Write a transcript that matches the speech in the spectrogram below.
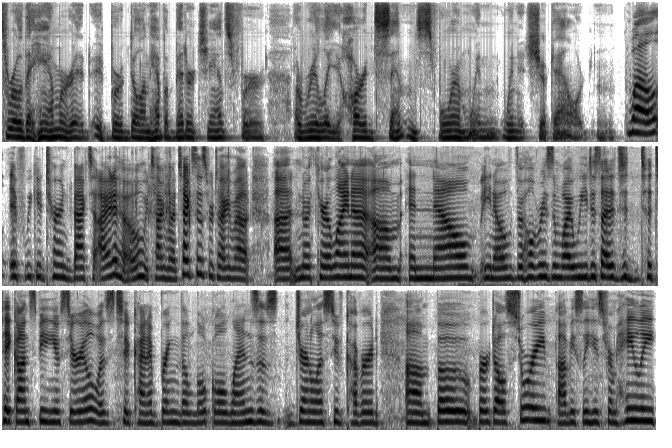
throw the hammer at, at Bergdahl and have a better chance for a really hard sentence for him when, when it shook out. Well, if we could turn back to Idaho, we're talking about Texas, we're talking about uh, North Carolina, um, and now, you know, the whole reason why we decided to, to take on Speaking of Serial was to kind of bring the local lens as journalists who've covered um, Bowe Bergdahl's story. Obviously, he's from Hailey.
